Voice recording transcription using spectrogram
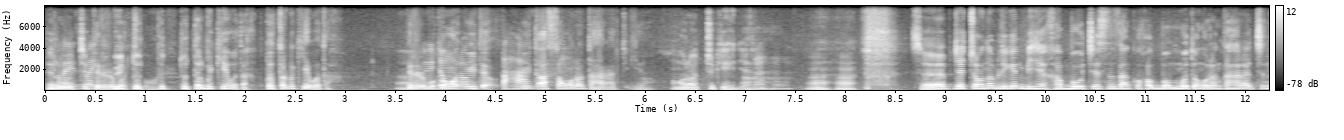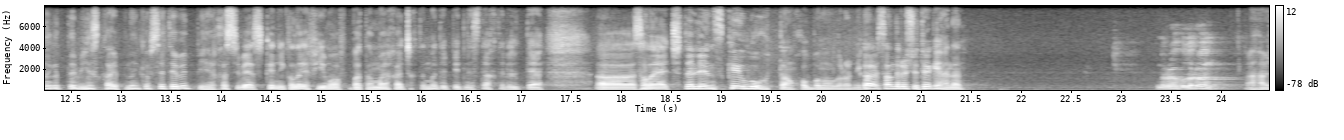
Переработчик Производитель. үт тут туттарбы кебатак. доктор бик ебатах переработчик орон үйт үйт асан орон тахаратчик ебо Оңоротчу кеде. Аха. Сөп жечоны билген бихеха бу честный знак холбоммут оңорон тахарачыны гытта бихис кайпынын көпсетебит. Бихеха Сибирский Николай Ефимов Батамай хачыктымы деп терилте салаячты Ленский олор. Николай Александрович ханан. Аха,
